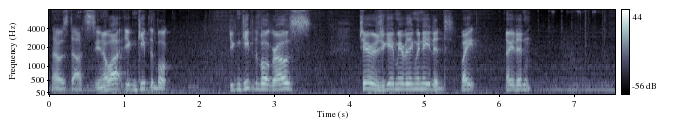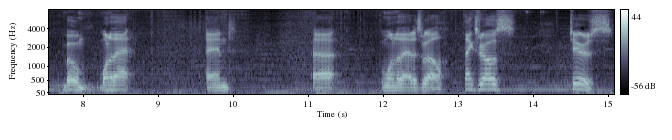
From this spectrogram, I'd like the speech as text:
That was dots. You know what? You can keep the book. You can keep the book, Rose. Cheers, you gave me everything we needed. Wait. No, you didn't. Boom. One of that. And uh, one of that as well. Thanks, Rose. Cheers.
